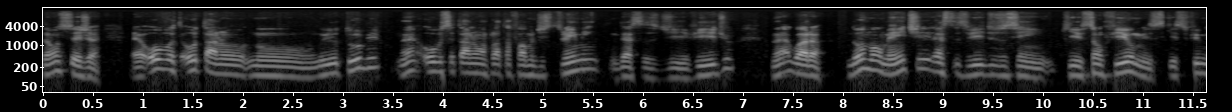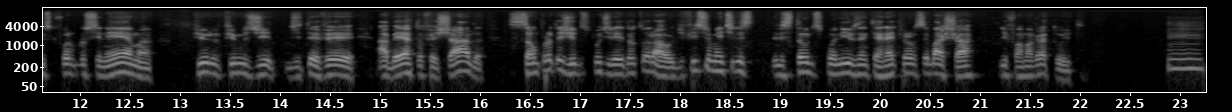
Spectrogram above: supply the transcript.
Então, ou seja, é, ou está no, no, no, YouTube, né? ou você está numa plataforma de streaming dessas de vídeo. Né? Agora, normalmente, esses vídeos assim, que são filmes, que filmes que foram para o cinema, filmes de, de TV aberta ou fechada, são protegidos por direito autoral. Dificilmente eles, eles estão disponíveis na internet para você baixar de forma gratuita. Uhum.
